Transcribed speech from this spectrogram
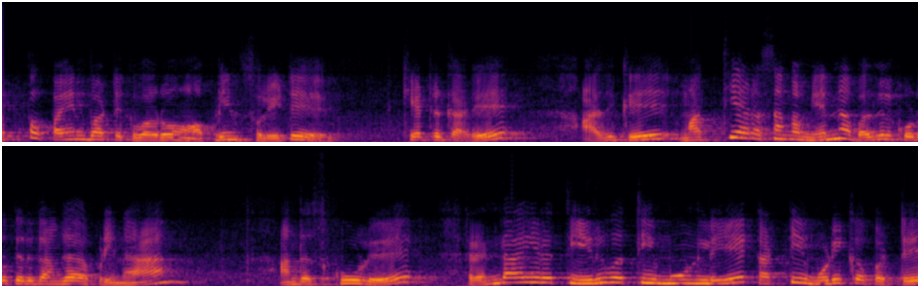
எப்போ பயன்பாட்டுக்கு வரும் அப்படின்னு சொல்லிட்டு கேட்டிருக்காரு. அதுக்கு மத்திய அரசாங்கம் என்ன பதில் கொடுத்துருக்காங்க அப்படின்னா அந்த ஸ்கூலு ரெண்டாயிரத்தி இருபத்தி மூணுலேயே கட்டி முடிக்கப்பட்டு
